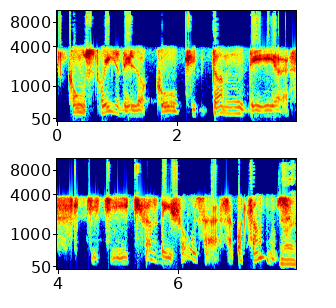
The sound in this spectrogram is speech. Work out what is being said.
Qui construisent des locaux, qui donnent des. euh, qui, qui, qui fassent des choses, ça n'a pas de sens. Ouais.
